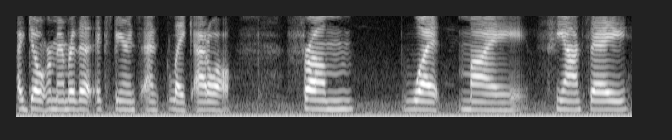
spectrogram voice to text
I don't remember that experience and like at all from what my fiance,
